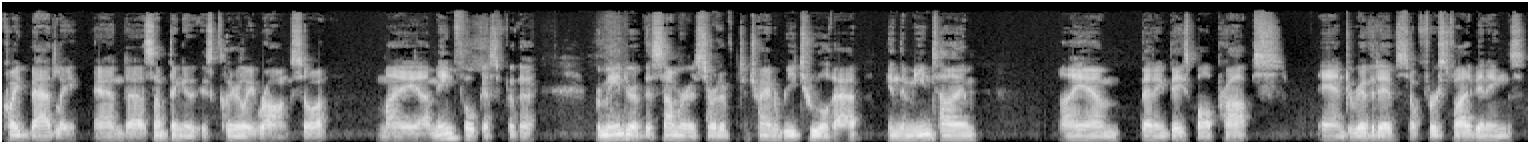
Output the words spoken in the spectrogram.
quite badly, and uh, something is clearly wrong. So my uh, main focus for the remainder of the summer is sort of to try and retool that. In the meantime, I am betting baseball props and derivatives. So first five innings,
